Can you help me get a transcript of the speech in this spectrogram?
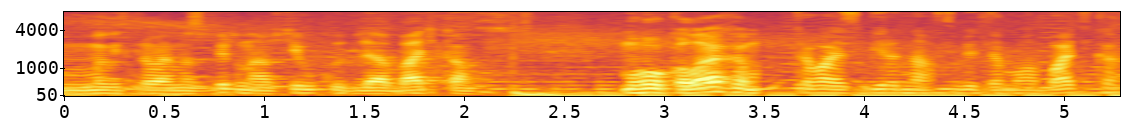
ми відкриваємо збір на автівку для батька мого колеги. Триває збір на автомобіль для мого батька.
